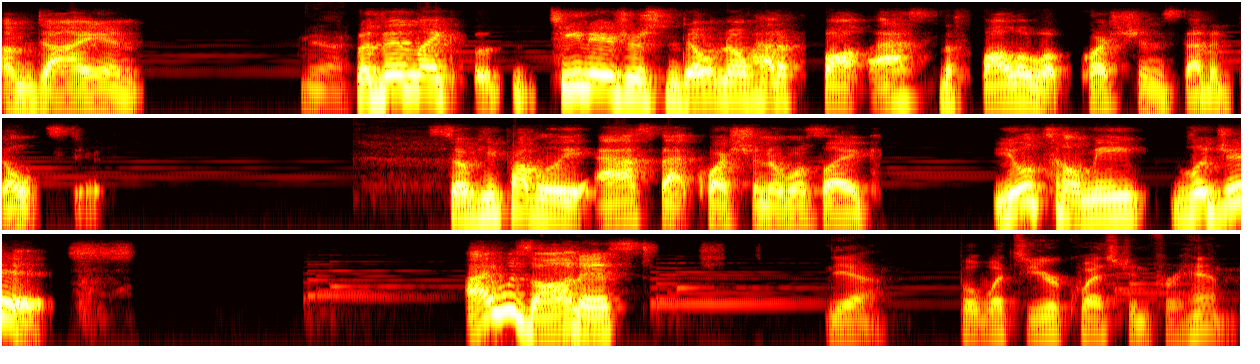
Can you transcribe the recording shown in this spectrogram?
I'm dying. Yeah. But then, like, teenagers don't know how to fo- ask the follow up questions that adults do. So he probably asked that question and was like, You'll tell me legit. I was honest. Yeah. But what's your question for him?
